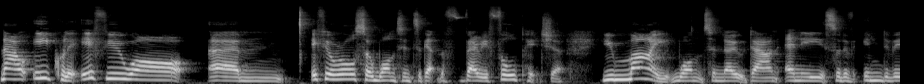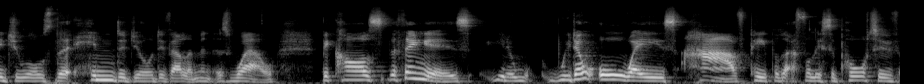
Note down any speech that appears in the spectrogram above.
Now, equally, if you are um, if you're also wanting to get the very full picture, you might want to note down any sort of individuals that hindered your development as well. Because the thing is, you know, we don't always have people that are fully supportive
